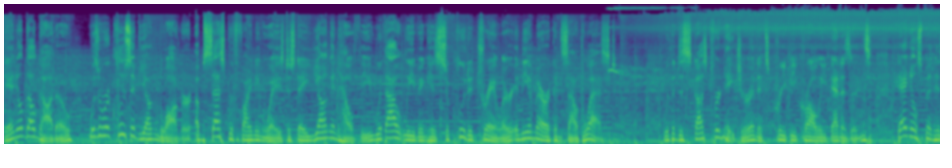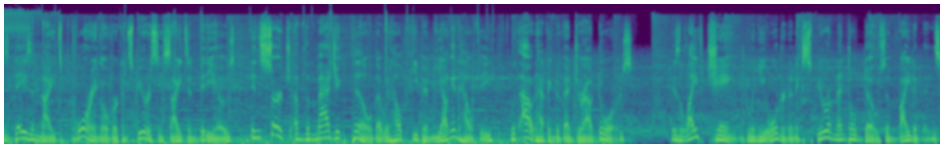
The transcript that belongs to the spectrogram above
Daniel Delgado was a reclusive young blogger obsessed with finding ways to stay young and healthy without leaving his secluded trailer in the American Southwest. With a disgust for nature and its creepy, crawly denizens, Daniel spent his days and nights poring over conspiracy sites and videos in search of the magic pill that would help keep him young and healthy without having to venture outdoors. His life changed when he ordered an experimental dose of vitamins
